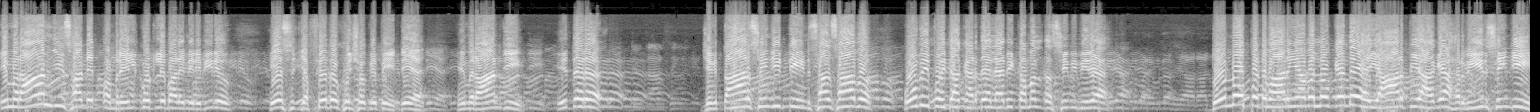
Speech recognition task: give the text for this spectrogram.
ਇਮਰਾਨ ਜੀ ਸਾਡੇ ਅਮਰੇਲ ਕੋਟਲੇ ਵਾਲੇ ਮੇਰੇ ਵੀਰੋ ਇਸ ਜੱਫੇ ਤੋਂ ਖੁਸ਼ ਹੋ ਕੇ ਭੇਜਦੇ ਆ। ਇਮਰਾਨ ਜੀ ਇੱਧਰ ਜਗਤਾਰ ਸਿੰਘ ਜੀ ਢੀਂਡਸਾ ਸਾਹਿਬ ਉਹ ਵੀ ਪੁੱਛਦਾ ਕਰਦੇ ਆ ਲੈ ਵੀ ਕਮਲ ਦੱਸੀ ਵੀ ਵੀਰਾ ਦੋਨੋਂ ਪਟਵਾਰੀਆਂ ਵੱਲੋਂ ਕਹਿੰਦੇ 1000 ਰੁਪਏ ਆ ਗਿਆ ਹਰਵੀਰ ਸਿੰਘ ਜੀ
